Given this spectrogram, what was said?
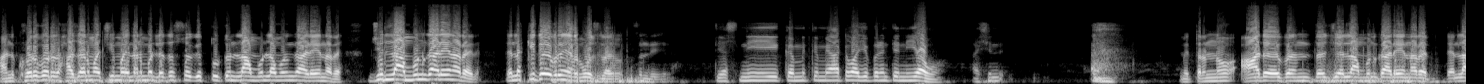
आणि खरोखर हजार माची मैदान म्हटलं तर सगळे तुटून लांबून लांबून गाड्या येणार आहे जी लांबून गाड्या येणार आहेत त्यांना किती वेळपर्यंत पोहोचला संदेश? त्यासनी कमीत कमी आठ वाजेपर्यंत त्यांनी यावं. अशी मित्रांनो आठ वेळेपर्यंत जे लांबून गाड्या येणार आहेत त्यांना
